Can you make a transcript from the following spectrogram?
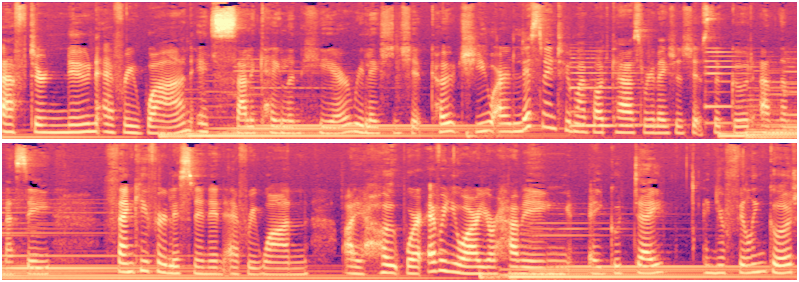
afternoon, everyone. It's Sally Kalen here, relationship coach. You are listening to my podcast, Relationships the Good and the Messy. Thank you for listening in, everyone. I hope wherever you are, you're having a good day and you're feeling good.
